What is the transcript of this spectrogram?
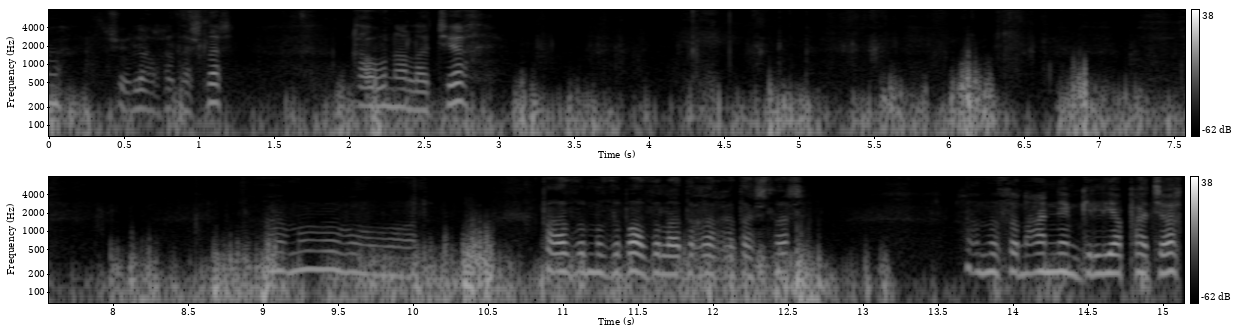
Hah, Şöyle arkadaşlar. Kavun alacak. Aman. Bazımızı bazıladık arkadaşlar. Ondan sonra annem gil yapacak.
